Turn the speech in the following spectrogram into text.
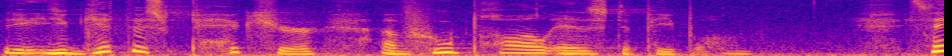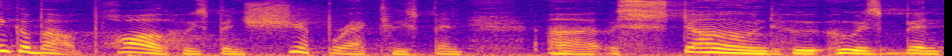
You get this picture of who Paul is to people. Think about Paul, who's been shipwrecked, who's been uh, stoned, who, who has been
